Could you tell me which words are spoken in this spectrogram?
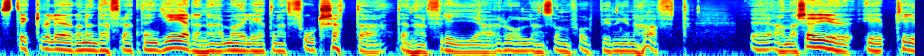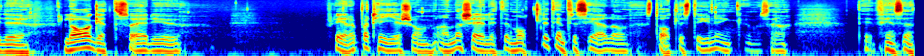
sticker väl i ögonen därför att den ger den här möjligheten att fortsätta den här fria rollen som folkbildningen har haft. Eh, annars är det ju i laget så är det ju flera partier som annars är lite måttligt intresserade av statlig styrning. Kan man säga det finns en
